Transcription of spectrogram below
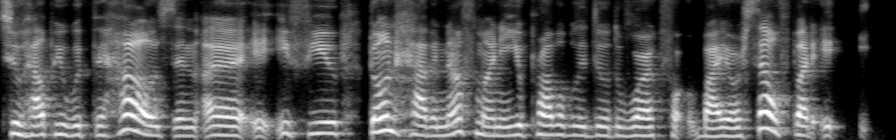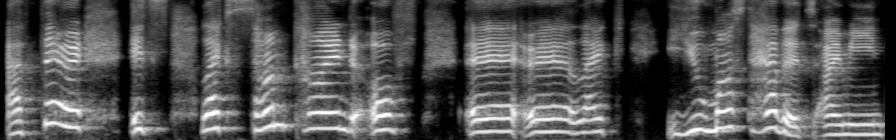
to help you with the house and uh, if you don't have enough money you probably do the work for by yourself but it, at there it's like some kind of uh, uh, like you must have it. I mean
